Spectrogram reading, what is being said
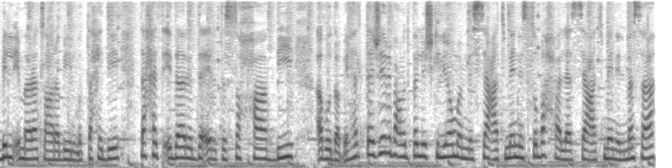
بالإمارات العربية المتحدة. تحت إدارة دائرة الصحة بأبو ظبي. هالتجارب عم تبلش كل يوم من الساعة 8 الصبح على الساعة 8 المساء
